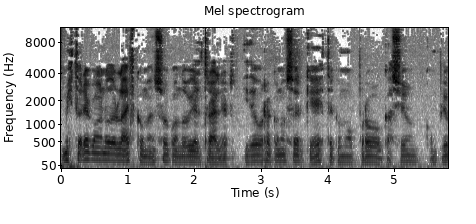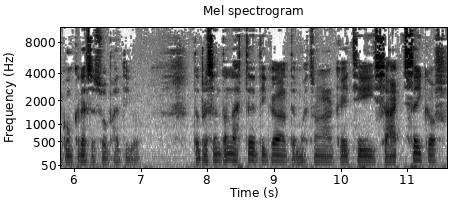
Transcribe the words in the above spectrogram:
Mi historia con Another Life comenzó cuando vi el tráiler y debo reconocer que este como provocación cumplió con creces su objetivo. Te presentan la estética, te muestran a Katie Sackhoff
